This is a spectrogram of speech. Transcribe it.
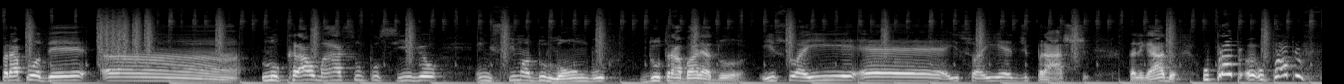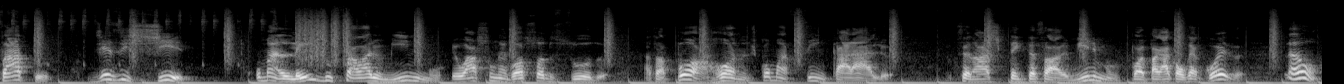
para poder uh, lucrar o máximo possível em cima do lombo do trabalhador. Isso aí é isso aí é de praxe, tá ligado? O próprio, o próprio fato de existir uma lei do salário mínimo, eu acho um negócio absurdo. Ela fala, porra, Ronald, como assim, caralho? Você não acha que tem que ter salário mínimo? Pode pagar qualquer coisa? Não.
